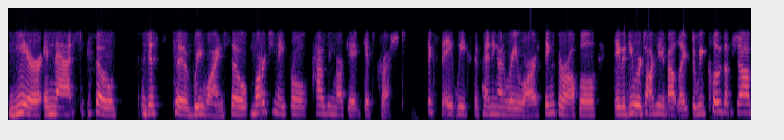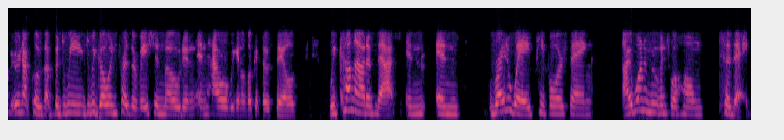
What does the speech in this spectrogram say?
year in that. So just to rewind, so March and April housing market gets crushed six to eight weeks, depending on where you are. Things are awful. David, you were talking about like, do we close up shop or not close up, but do we do we go in preservation mode and, and how are we going to look at those sales? We come out of that and and right away people are saying, I want to move into a home today.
